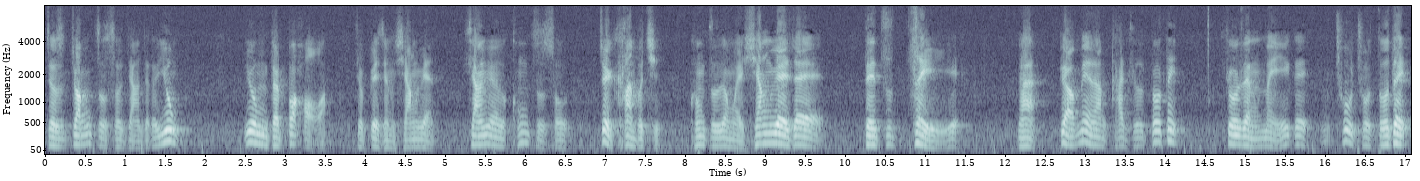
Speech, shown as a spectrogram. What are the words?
就是庄子所讲这个用；用得不好啊，就变成相怨。相远，孔子说最看不起。孔子认为相怨在得之贼啊，表面上看起来都对。做人每一个处处都对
